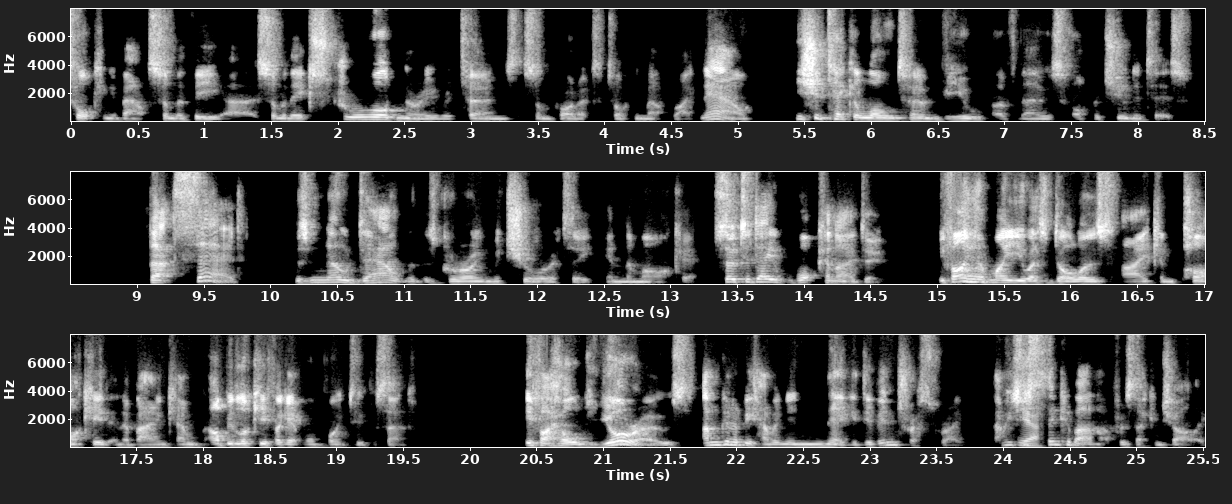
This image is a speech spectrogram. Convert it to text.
talking about some of the uh, some of the extraordinary returns that some products are talking about right now, you should take a long term view of those opportunities. That said, there's no doubt that there's growing maturity in the market. So today, what can I do? If I have my US dollars, I can park it in a bank. and I'll be lucky if I get 1.2%. If I hold euros, I'm going to be having a negative interest rate. I mean, just Yeah. think about that for a second, Charlie.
